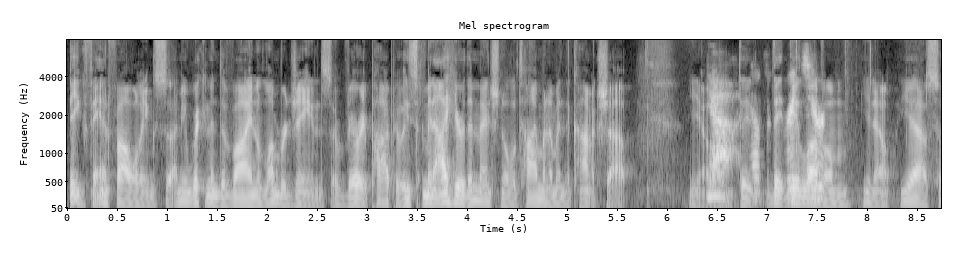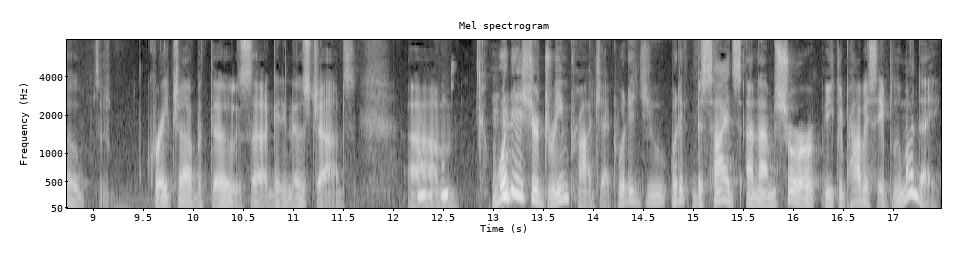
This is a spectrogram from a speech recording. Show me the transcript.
big fan followings. I mean, Wicked and Divine and Lumberjanes are very popular. Least, I mean, I hear them mentioned all the time when I'm in the comic shop. You know, Yeah, they yeah, it's a they, they love them. You know, yeah. So great job with those, uh, getting those jobs. Mm-hmm. Um, what is your dream project? What did you? What if, besides? And I'm sure you could probably say Blue Monday.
